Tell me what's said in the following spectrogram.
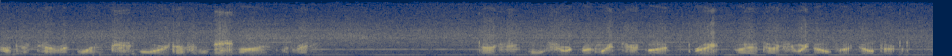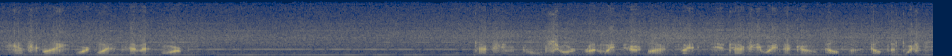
Contact tower at 124 decimal 85 when ready. Taxi full short runway 25 right via taxiway Alpha Delta. Hands flying 4174. Taxi full short. Runway 25 right via taxiway. Echo. Alpha Delta Whiskey.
